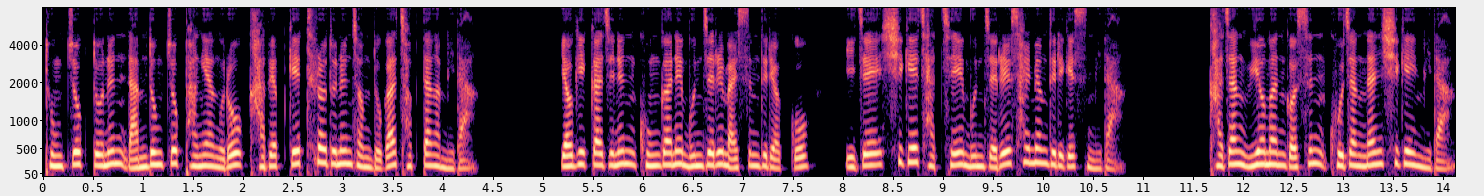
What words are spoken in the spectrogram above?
동쪽 또는 남동쪽 방향으로 가볍게 틀어두는 정도가 적당합니다. 여기까지는 공간의 문제를 말씀드렸고 이제 시계 자체의 문제를 설명드리겠습니다. 가장 위험한 것은 고장난 시계입니다.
